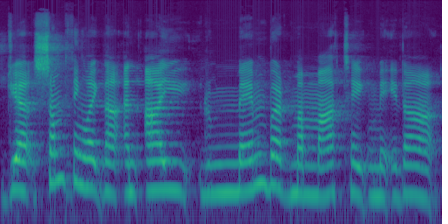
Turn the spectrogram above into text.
yeah, something like that. And I remembered my ma taking me to that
